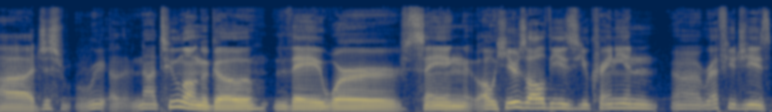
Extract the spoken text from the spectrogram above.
Uh, just re- uh, not too long ago, they were saying, "Oh, here's all these Ukrainian uh, refugees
